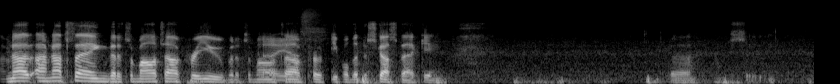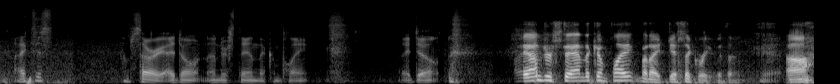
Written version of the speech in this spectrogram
I'm not. I'm not saying that it's a Molotov for you, but it's a Molotov yes. for people that discuss that game. Uh, let's see. I just. I'm sorry, I don't understand the complaint. I don't. I understand the complaint, but I disagree with it. Yeah. Uh,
